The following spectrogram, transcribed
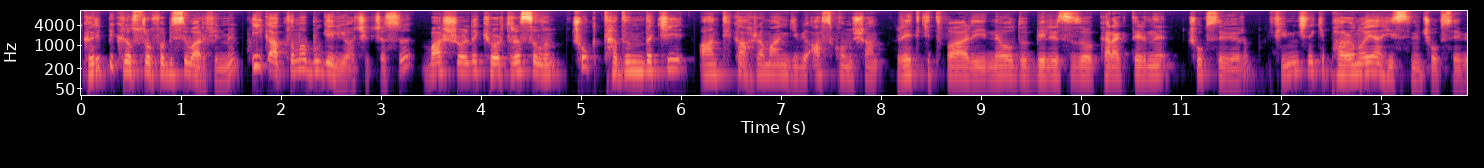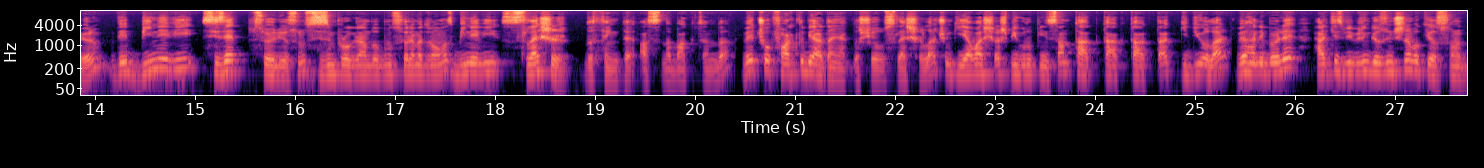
garip bir klostrofobisi var filmin. İlk aklıma bu geliyor açıkçası. Başrolde Kurt Russell'ın çok tadındaki anti kahraman gibi az konuşan Red Kit vari ne olduğu belirsiz o karakterini çok seviyorum. Filmin içindeki paranoya hissini çok seviyorum. Ve bir nevi size söylüyorsunuz. Sizin programda bunu söylemeden olmaz. Bir nevi slasher The Thing'de aslında baktığında. Ve çok farklı bir yerden yaklaşıyor bu slasher'lar. Çünkü yavaş yavaş bir grup insan tak tak tak tak gidiyorlar. Ve hani böyle herkes birbirinin gözünün içine bakıyor sonra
